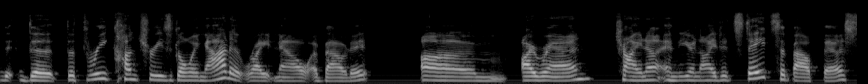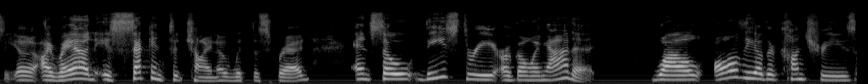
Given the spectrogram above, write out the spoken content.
the the, the three countries going at it right now about it. Um, Iran, China and the United States about this. Uh, Iran is second to China with the spread. And so these three are going at it while all the other countries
